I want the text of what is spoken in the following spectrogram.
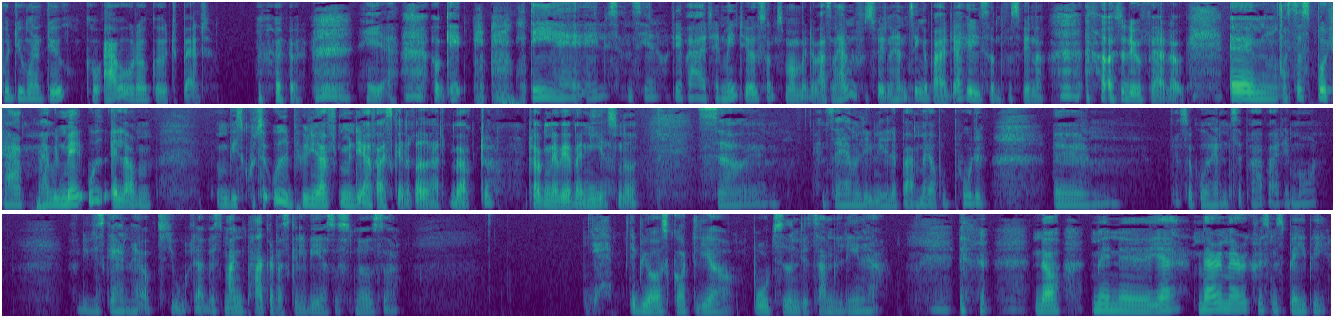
What do you want to do? Go out or go to bed? ja, okay. Det øh, uh, Ellison siger nu, det var, at han mente jo ikke sådan, som om, at det var sådan, at han ville forsvinde. Han tænker bare, at jeg hele tiden forsvinder. og så det er jo fair nok. Øhm, og så spurgte jeg ham, om han ville med ud, eller om, om vi skulle tage ud i byen i aften, men det er faktisk allerede ret mørkt, og klokken er ved at være ni og sådan noget. Så øh, han sagde, at han ville egentlig hellere bare med op og putte. Øh, og så kunne han tage på arbejde i morgen. Fordi de skal han have op til jul. Der er vist mange pakker, der skal leveres og sådan noget, så ja, det bliver også godt lige at bruge tiden lidt sammen alene her. Nå, men øh, ja, Merry Merry Christmas Baby.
